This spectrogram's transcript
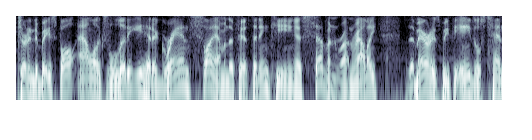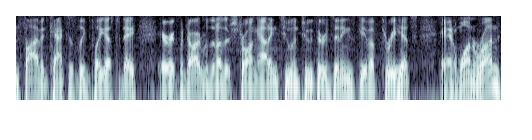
Turning to baseball, Alex Liddi hit a grand slam in the fifth inning, keying a seven run rally. The Mariners beat the Angels 10 5 in Cactus League play yesterday. Erik Bedard with another strong outing, two and two thirds innings, gave up three hits and one run.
